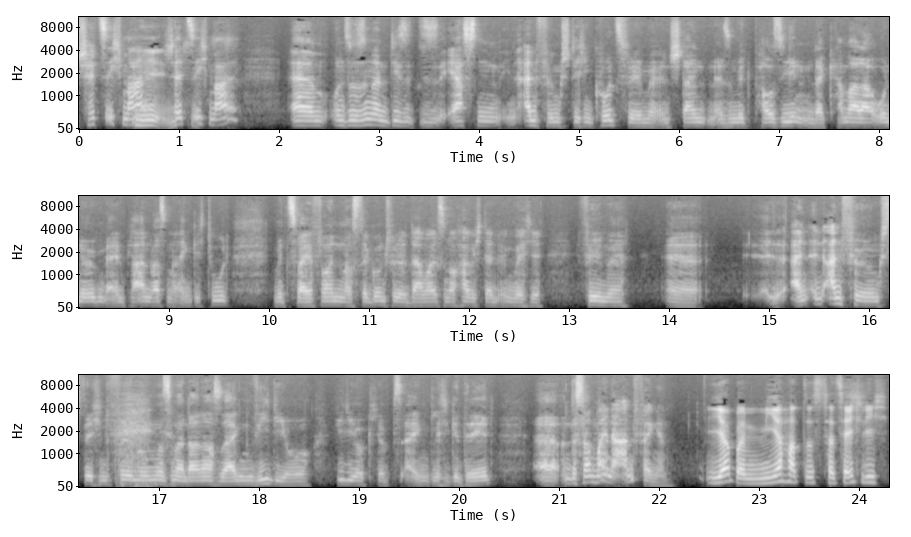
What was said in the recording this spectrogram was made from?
Schätze ich mal, Nee. schätze ich mal. Ähm, und so sind dann diese, diese ersten, in Anführungsstrichen, Kurzfilme entstanden. Also mit Pausieren in der Kamera, ohne irgendeinen Plan, was man eigentlich tut. Mit zwei Freunden aus der Grundschule damals noch habe ich dann irgendwelche Filme, äh, in Anführungsstrichen Filme, muss man da noch sagen, Video, Videoclips eigentlich gedreht. Äh, und das waren meine Anfänge. Ja, bei mir hat es tatsächlich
